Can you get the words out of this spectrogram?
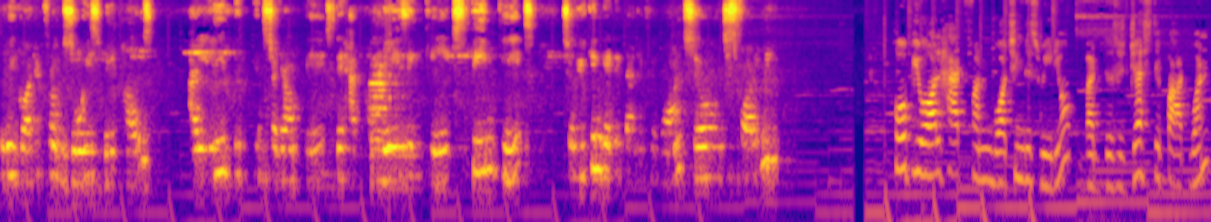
we got it from Zoe's Bakehouse. I'll leave the Instagram page. They have amazing cakes, theme cakes. So you can get it done if you want. So just follow me. Hope you all had fun watching this video, but this is just the part 1.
